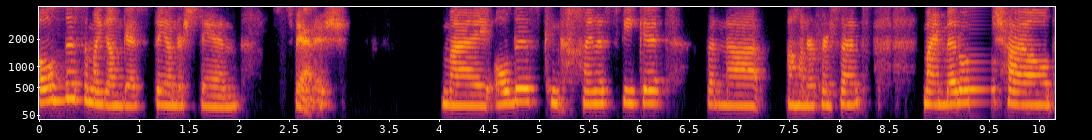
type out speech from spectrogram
oldest and my youngest they understand Spanish. My oldest can kind of speak it but not 100% my middle child,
